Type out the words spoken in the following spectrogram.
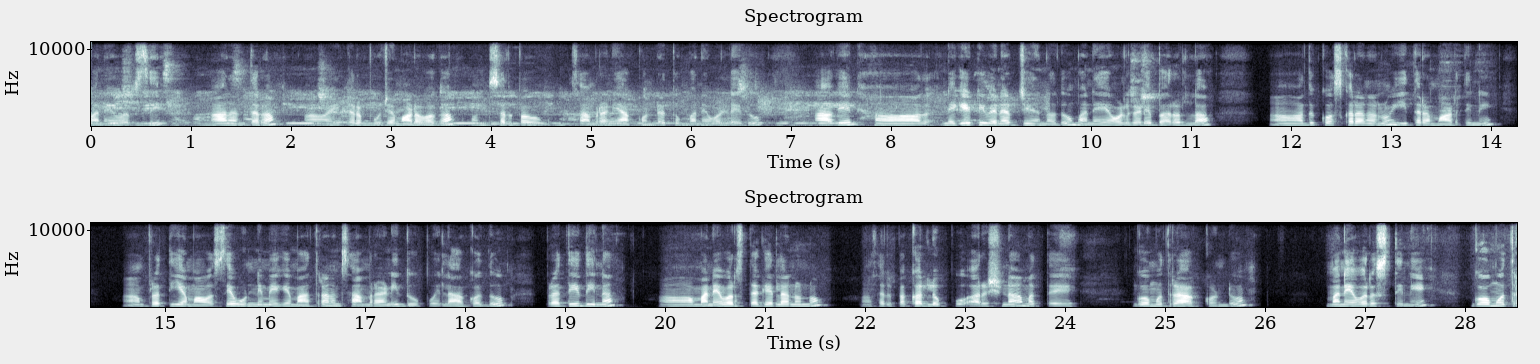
ಮನೆ ಒರೆಸಿ ಆನಂತರ ಈ ಥರ ಪೂಜೆ ಮಾಡುವಾಗ ಒಂದು ಸ್ವಲ್ಪ ಸಾಂಬ್ರಾಣಿ ಹಾಕ್ಕೊಂಡ್ರೆ ತುಂಬಾ ಒಳ್ಳೆಯದು. ಹಾಗೆ ನೆಗೆಟಿವ್ ಎನರ್ಜಿ ಅನ್ನೋದು ಮನೆಯ ಒಳಗಡೆ ಬರೋಲ್ಲ. ಅದಕ್ಕೋಸ್ಕರ ನಾನು ಈ ಥರ ಮಾಡ್ತೀನಿ. ಪ್ರತಿ ಅಮಾವಾಸ್ಯೆ ಹುಣ್ಣಿಮೆಗೆ ಮಾತ್ರ ನಾನು ಸಾಂಬ್ರಾಣಿ ಧೂಪು ಎಲ್ಲ ಹಾಕೋದು. ಪ್ರತಿದಿನ ಮನೆ ಒರೆಸ್ದಾಗೆಲ್ಲನೂ ಸ್ವಲ್ಪ ಕಲ್ಲುಪ್ಪು, ಅರಿಶಿಣ ಮತ್ತು ಗೋಮೂತ್ರ ಹಾಕ್ಕೊಂಡು ಮನೆ ಒರೆಸ್ತೀನಿ. ಗೋಮೂತ್ರ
